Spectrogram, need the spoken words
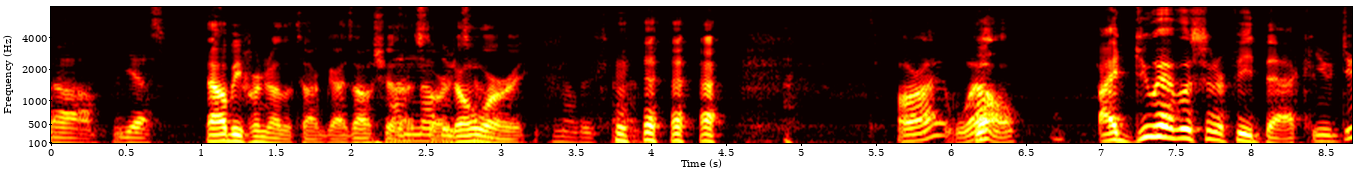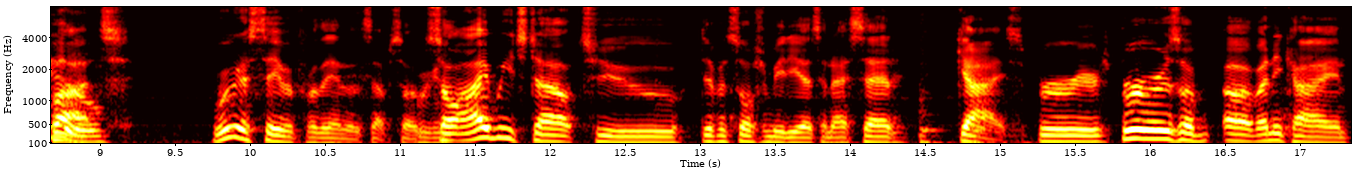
Oh yes. That'll be for another time, guys. I'll share that story. Don't worry. Another time. All right. Well, I do have listener feedback. You do? but we're gonna save it for the end of this episode. So I reached out to different social medias and I said, guys, brewers, brewers of, of any kind,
